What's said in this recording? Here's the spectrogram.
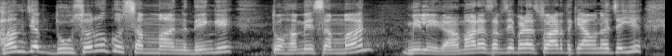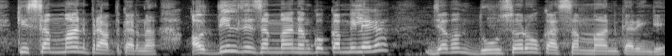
हम जब दूसरों को सम्मान देंगे तो हमें सम्मान मिलेगा। हमारा सबसे बड़ा स्वार्थ क्या होना चाहिए? कि सम्मान प्राप्त करना। और दिल से सम्मान हमको कब मिलेगा? जब हम दूसरों का सम्मान करेंगे।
